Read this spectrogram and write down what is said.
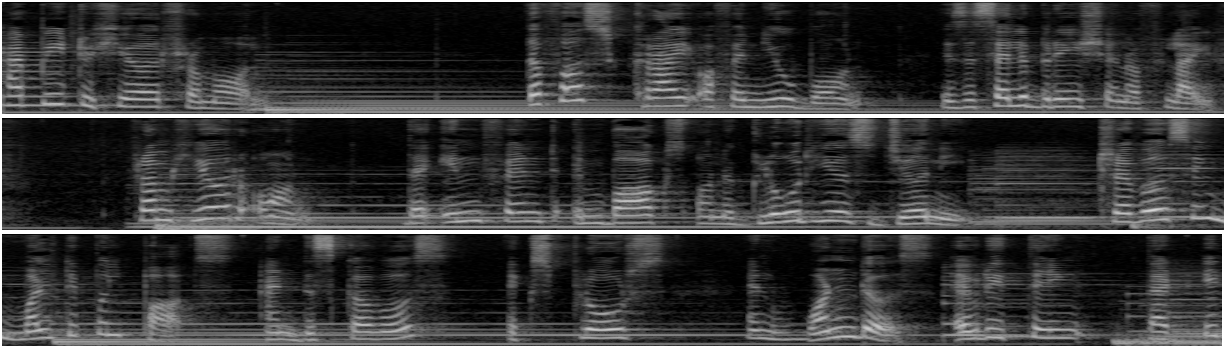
Happy to hear from all. The first cry of a newborn is a celebration of life. From here on, the infant embarks on a glorious journey, traversing multiple paths and discovers, explores, and wonders everything that it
